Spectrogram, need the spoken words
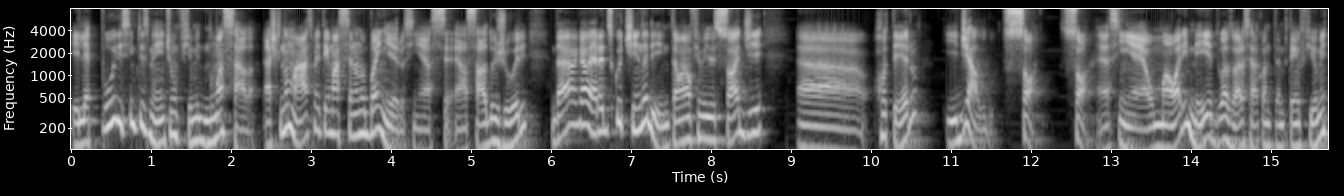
Ele é pura e simplesmente um filme numa sala. Acho que no máximo ele tem uma cena no banheiro, assim, é a, é a sala do júri da galera discutindo ali. Então é um filme só de uh, roteiro e diálogo, só. Só. É assim, é uma hora e meia, duas horas, sei lá quanto tempo tem o filme,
